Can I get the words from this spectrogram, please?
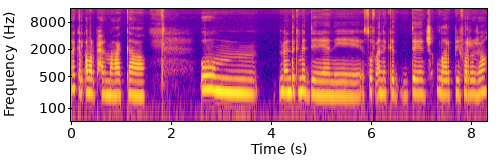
هكا الأمر بحال ما هكا. و ما عندك ما دير يعني صوف أنك دير إن شاء الله ربي يفرجها.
